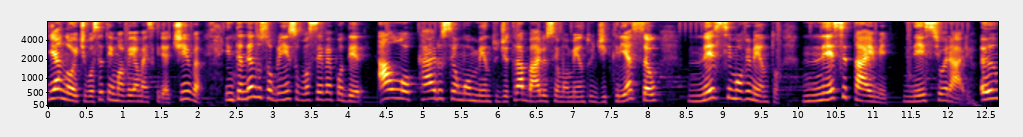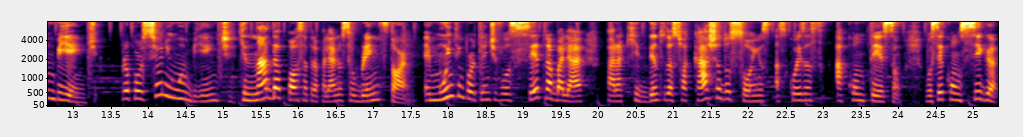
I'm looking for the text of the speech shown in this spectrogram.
E à noite você tem uma veia mais criativa? Entendendo sobre isso, você vai poder alocar o seu momento de trabalho, o seu momento de criação nesse movimento, nesse time, nesse horário. Ambiente. Proporcione um ambiente que nada possa atrapalhar no seu brainstorm. É muito importante você trabalhar para que dentro da sua caixa dos sonhos as coisas aconteçam. Você consiga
